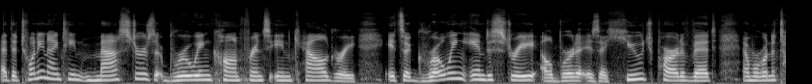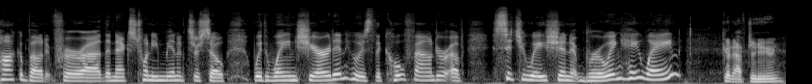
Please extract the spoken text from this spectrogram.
at the 2019 Masters Brewing Conference in Calgary. It's a growing industry. Alberta is a huge part of it, and we're going to talk about it for uh, the next 20 minutes or so with Wayne Sheridan, who is the co-founder of Situation Brewing. Hey, Wayne. Good afternoon.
